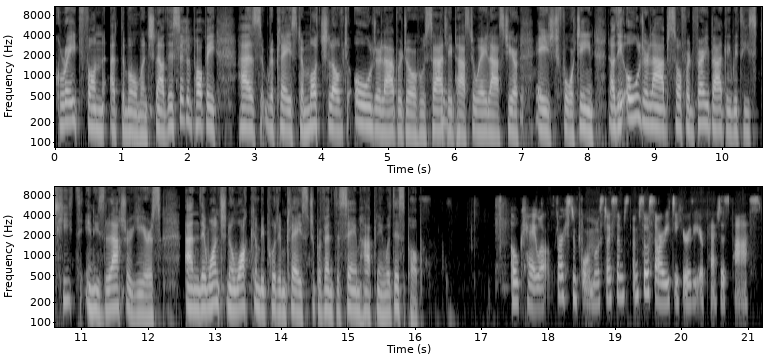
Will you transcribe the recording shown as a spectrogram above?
great fun at the moment. Now, this little puppy has replaced a much loved older Labrador who sadly passed away last year, aged 14. Now, the older lab suffered very badly with his teeth in his latter years, and they want to know what can be put in place to prevent the same happening with this pup. Okay, well, first and foremost, I'm, I'm so sorry to hear that your pet has passed,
